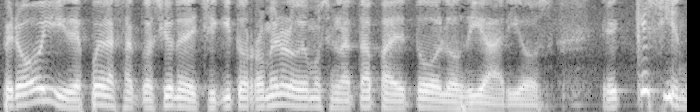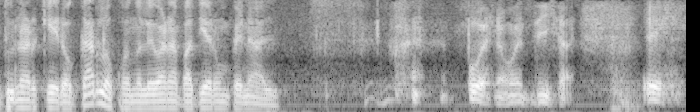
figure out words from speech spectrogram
pero hoy, después de las actuaciones de Chiquito Romero, lo vemos en la tapa de todos los diarios. Eh, ¿Qué siente un arquero, Carlos, cuando le van a patear un penal? Bueno, buen día. Eh,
